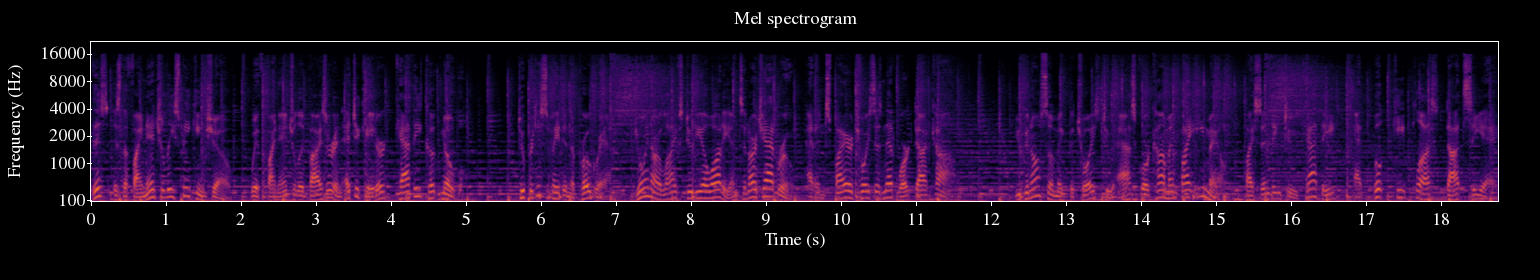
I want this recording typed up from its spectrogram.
This is the Financially Speaking Show with financial advisor and educator Kathy Cook Noble. To participate in the program, join our live studio audience in our chat room at inspiredchoicesnetwork.com. You can also make the choice to ask or comment by email by sending to Kathy at bookkeepplus.ca.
